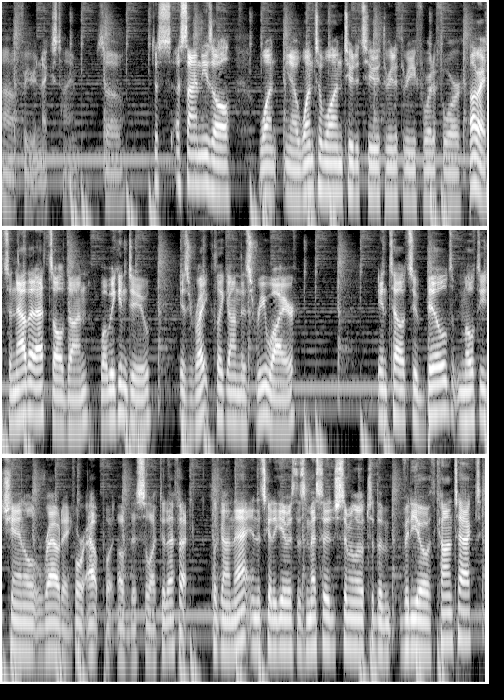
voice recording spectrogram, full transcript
uh, for your next time. So just assign these all one, you know, one to one, two to two, three to three, four to four. All right, so now that that's all done, what we can do is right click on this rewire and tell it to build multi-channel routing for output of this selected effect. Click on that and it's going to give us this message similar to the video with Kontakt.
